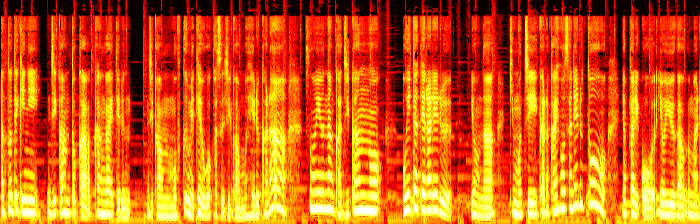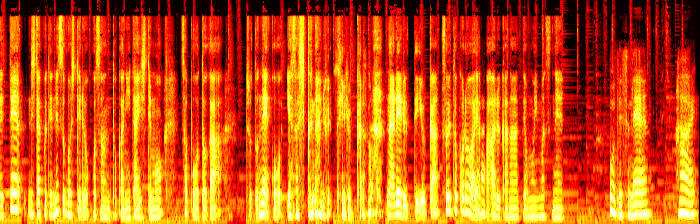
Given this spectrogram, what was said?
圧倒的に時間とか考えてる時間も含め手を動かす時間も減るからそういうなんか時間の追い立てられるような気持ちから解放されるとやっぱりこう余裕が生まれて自宅でね過ごしてるお子さんとかに対してもサポートがちょっとねこう優しくなるっていうか なれるっていうかそういうところはやっぱあるかなって思いますね。そうですね。はい、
